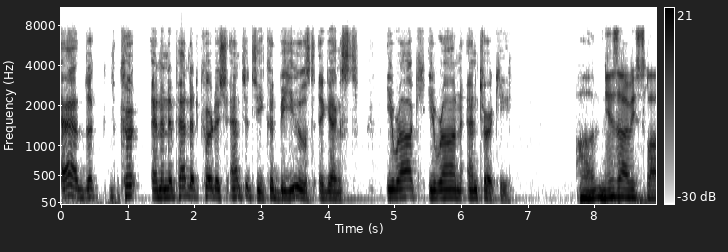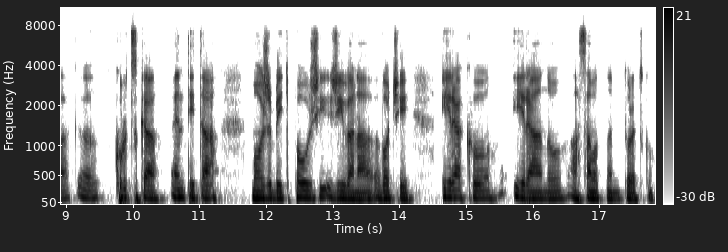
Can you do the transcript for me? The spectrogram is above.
and the, the, an independent Kurdish entity could be used against Iraq, Iran and Turkey. Nezávislá uh, kurdská entita môže byť používaná voči Iraku, Iránu a samotnému Turecku.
